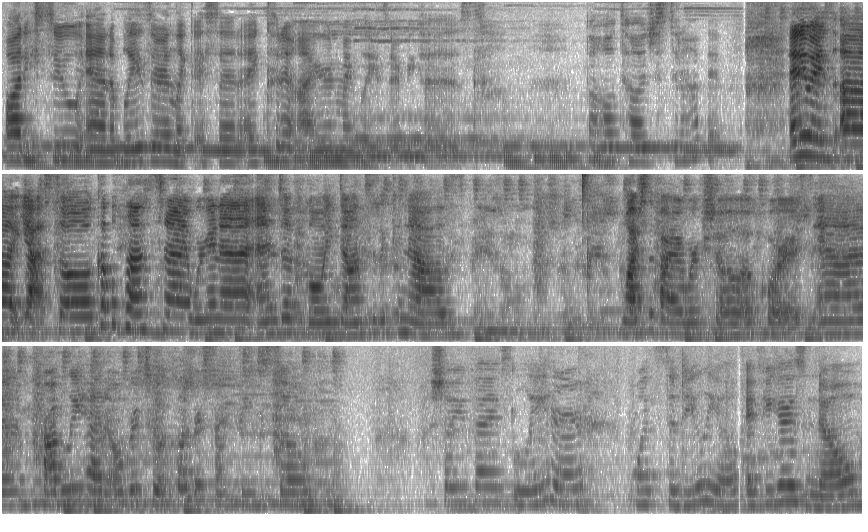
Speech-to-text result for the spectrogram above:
bodysuit, and a blazer. And like I said, I couldn't iron my blazer because the hotel just didn't have it. Anyways, uh, yeah, so a couple plans tonight. We're gonna end up going down to the canals, watch the fireworks show, of course, and probably head over to a club or something. So I'll show you guys later what's the dealio. If you guys know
